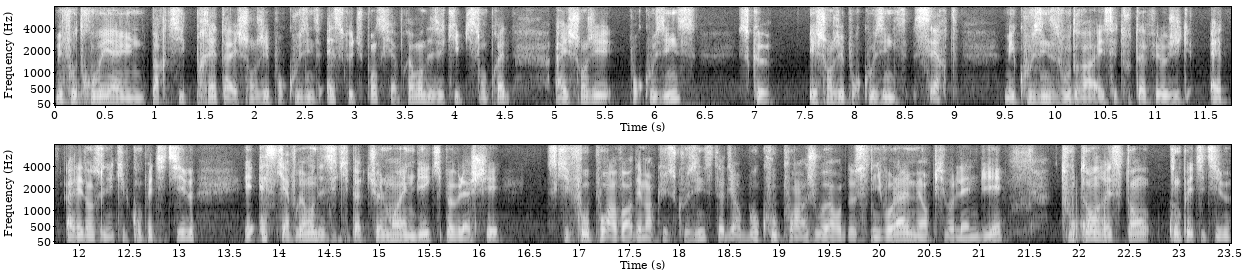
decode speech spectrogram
Mais il faut trouver une partie prête à échanger pour Cousins. Est-ce que tu penses qu'il y a vraiment des équipes qui sont prêtes à échanger pour Cousins? Parce que échanger pour Cousins, certes, mais Cousins voudra, et c'est tout à fait logique, être, aller dans une équipe compétitive. Et est-ce qu'il y a vraiment des équipes actuellement à NBA qui peuvent lâcher ce qu'il faut pour avoir des Marcus Cousins, c'est-à-dire beaucoup pour un joueur de ce niveau-là, le meilleur pivot de la NBA, tout en restant compétitive?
